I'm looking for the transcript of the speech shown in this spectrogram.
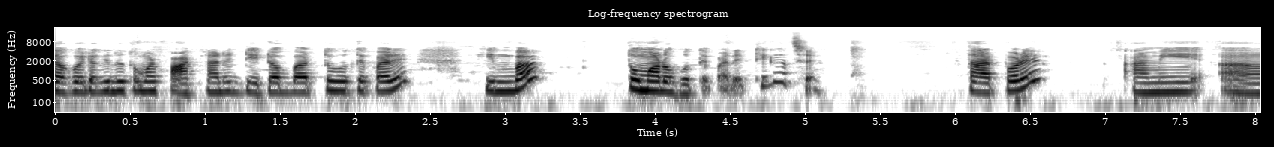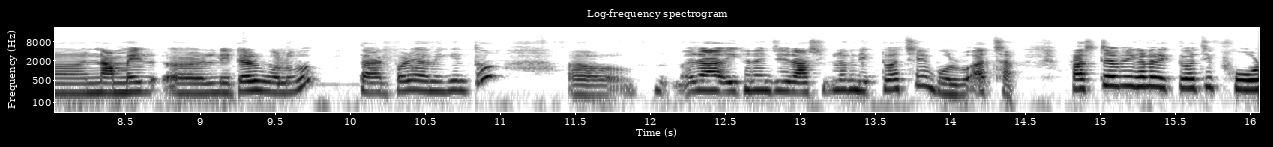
দেখো, এটা কিন্তু তোমার পার্টনারের ডেট অফ বার্থও হতে পারে কিংবা তোমারও হতে পারে, ঠিক আছে? তারপরে আমি নামের লেটার বলব। তারপরে আমি কিন্তু এখানে যে রাশিগুলো আমি দেখতে পাচ্ছি, আমি বলব। আচ্ছা ফার্স্টে আমি এখানে দেখতে পাচ্ছি four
